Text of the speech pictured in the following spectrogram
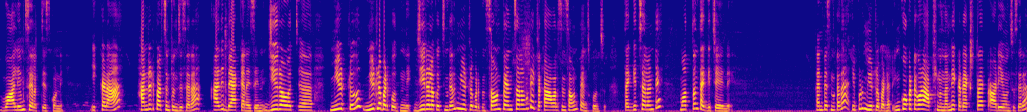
వాల్యూమ్ సెలెక్ట్ చేసుకోండి. ఇక్కడ హండ్రెడ్ పర్సెంట్ ఉంది చూసారా? అది బ్యాక్ అనేసేయండి. జీరో మ్యూట్ మ్యూట్లో పడిపోతుంది. జీరోలోకి వచ్చింది కదా మ్యూట్లో పడిపోతుంది. సౌండ్ పెంచాలనుకుంటే ఇట్లా కావాల్సిన సౌండ్ పెంచుకోవచ్చు. తగ్గించాలంటే మొత్తం తగ్గించేయండి. కనిపిస్తుంది కదా? ఇప్పుడు మ్యూట్లో పడినట్టు ఇంకొకటి కూడా ఆప్షన్ ఉందండి. ఇక్కడ ఎక్స్ట్రాక్ట్ ఆడియో ఉంది చూసారా?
